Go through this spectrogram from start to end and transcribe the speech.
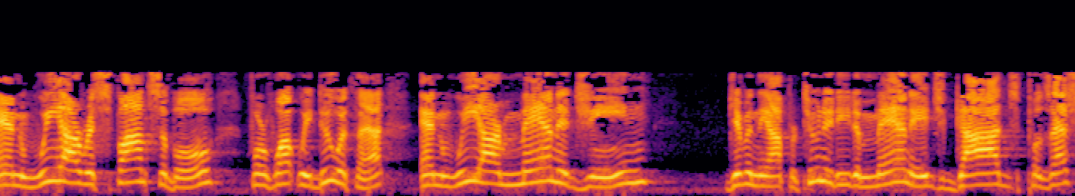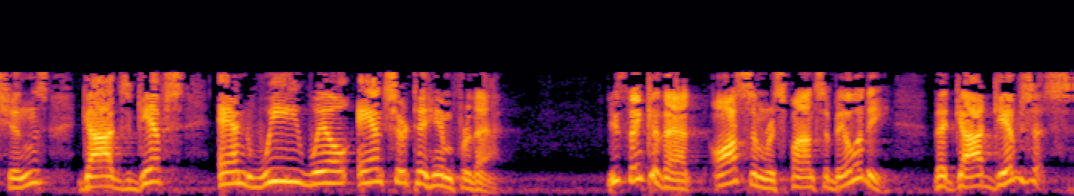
And we are responsible for what we do with that. And we are managing given the opportunity to manage God's possessions, God's gifts, and we will answer to Him for that. You think of that awesome responsibility that God gives us.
